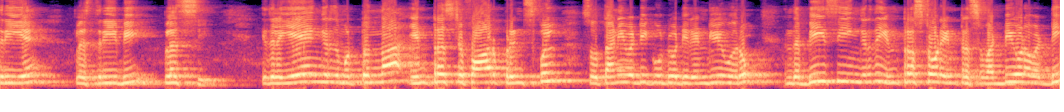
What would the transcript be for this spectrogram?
three A plus three B plus C இதில் ஏங்கிறது மட்டும்தான் இன்ட்ரெஸ்ட் ஃபார் பிரின்சிபல் ஸோ தனி வட்டி கூட்டு வட்டி ரெண்டுலேயும் வரும். இந்த பிசிங்கிறது இன்ட்ரெஸ்டோட இன்ட்ரெஸ்ட் வட்டியோட வட்டி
